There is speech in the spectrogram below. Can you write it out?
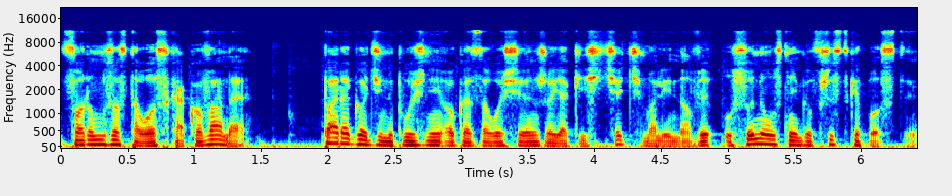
Forum zostało schakowane. Parę godzin później okazało się, że jakiś cieć malinowy usunął z niego wszystkie posty.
